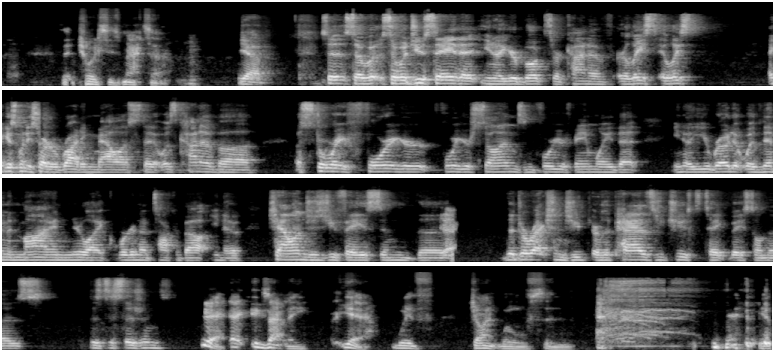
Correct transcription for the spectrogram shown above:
that choices matter. Yeah. So so so would you say that you know your books are kind of, or at least at least, I guess when you started writing Malice, that it was kind of a a story for your for your sons and for your family that you know you wrote it with them in mind and you're like we're going to talk about you know challenges you face and the yeah. The directions you or the paths you choose to take based on those those decisions yeah exactly yeah with giant wolves and yeah,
